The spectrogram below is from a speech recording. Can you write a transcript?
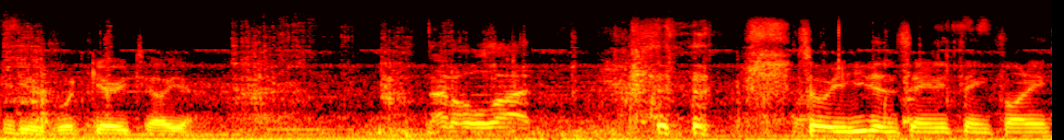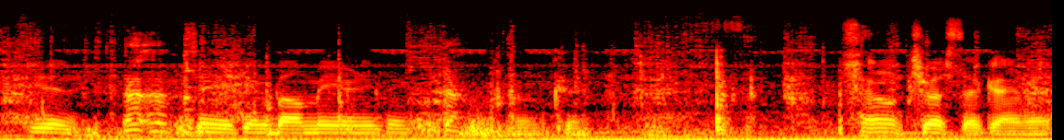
Hey, dude, what'd Gary tell you? Not a whole lot. So he didn't say anything funny? He didn't Uh-uh. say anything about me or anything? Okay. I don't trust that guy, man.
